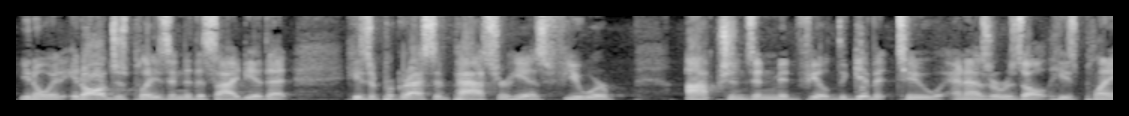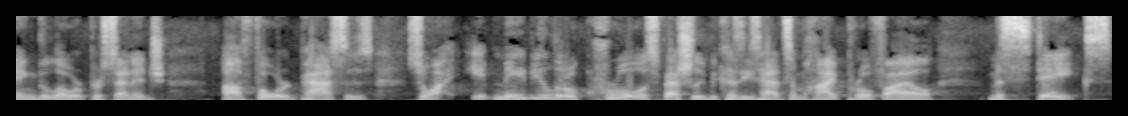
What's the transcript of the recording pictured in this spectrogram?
you know, it, it all just plays into this idea that he's a progressive passer. He has fewer options in midfield to give it to, and as a result, he's playing the lower percentage uh, forward passes. So I, it may be a little cruel, especially because he's had some high profile mistakes.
